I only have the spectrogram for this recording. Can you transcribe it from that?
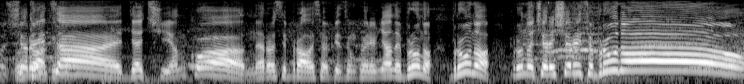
Тут Щириця, Дяченко. Не розібралися у підсумку рівняни. Бруно, Бруно, Бруно через Щирицю. Бруно!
